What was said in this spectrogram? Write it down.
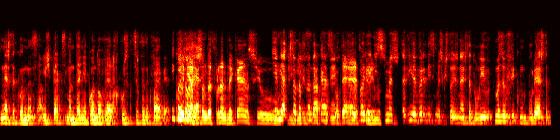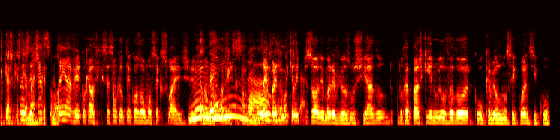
nesta condenação. E espero que se mantenha quando houver recurso, que de certeza que vai haver. E, e havia a questão da Fernanda Câncio. E havia a questão da Fernanda Câncio. Havia variedíssimas, havia variedíssimas questões nesta do livro, mas eu fico-me por esta, porque acho que esta mas é a mais escatológica. Tem a ver com aquela fixação que ele tem com os homossexuais. Ele tem uma fixação com homossexuais. Lembra-te daquele episódio maravilhoso no Chiado do, do rapaz que ia no elevador com o cabelo não sei quantos e com,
